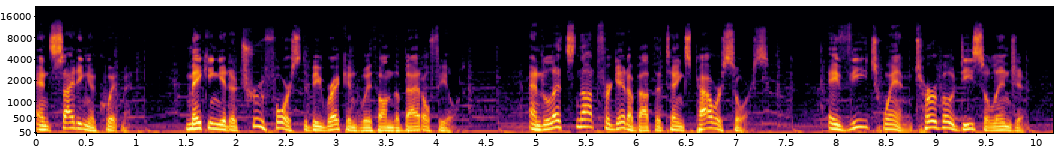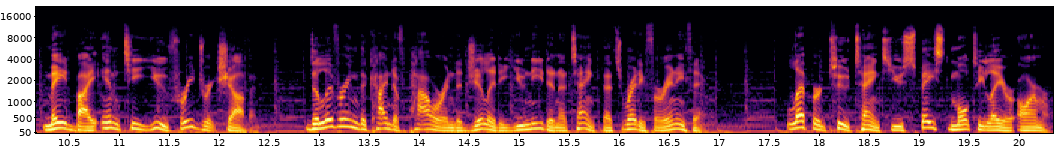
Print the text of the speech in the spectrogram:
and sighting equipment, making it a true force to be reckoned with on the battlefield. And let's not forget about the tank's power source. A V-twin turbo diesel engine made by MTU Friedrichshafen, delivering the kind of power and agility you need in a tank that's ready for anything. Leopard 2 tanks use spaced multi-layer armor,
